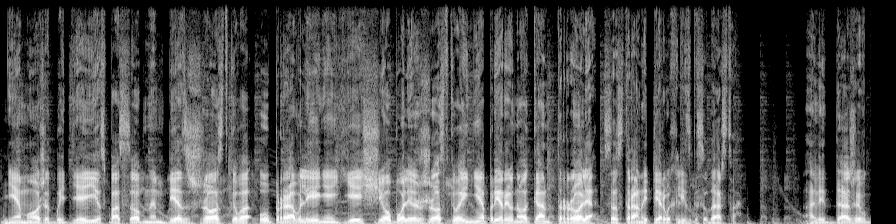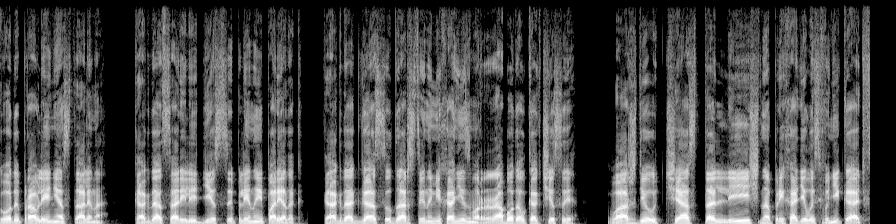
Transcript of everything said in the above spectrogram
не может быть дееспособным без жесткого управления, еще более жесткого и непрерывного контроля со стороны первых лиц государства. А ведь даже в годы правления Сталина, когда царили дисциплина и порядок, когда государственный механизм работал как часы, вождю часто лично приходилось вникать в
